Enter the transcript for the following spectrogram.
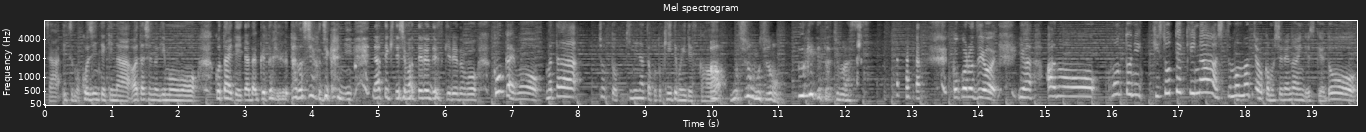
さあ、いつも個人的な私の疑問を答えていただくという楽しいお時間になってきてしまってるんですけれども、今回もまたちょっと気になったこと聞いてもいいですか？あもちろんもちろん。受けて立ちます。心強い。いや、あのー本当に基礎的な質問になっちゃうかもしれないんですけど、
